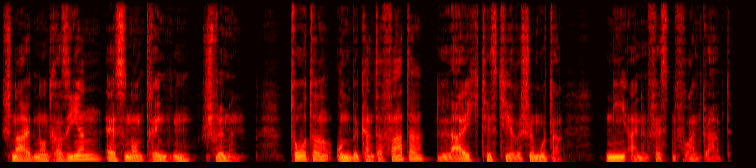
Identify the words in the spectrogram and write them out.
Schneiden und rasieren, essen und trinken, schwimmen. Toter, unbekannter Vater, leicht hysterische Mutter. Nie einen festen Freund gehabt.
